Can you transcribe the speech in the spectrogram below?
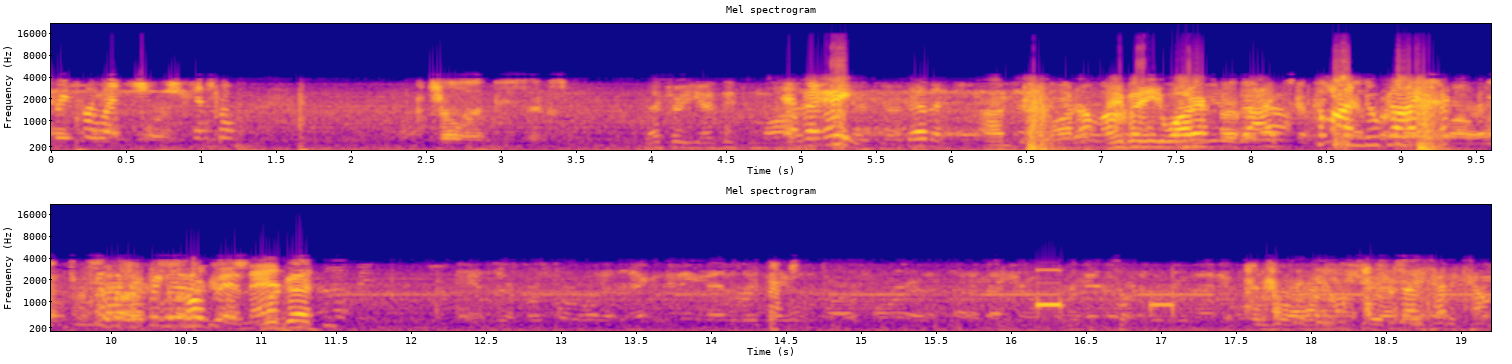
Three for one, EC Central. That's right, you guys need some more. Hey, seven. Anybody need water? Come on, new guy. What's your freaking program, man? We're good. You guys had to count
